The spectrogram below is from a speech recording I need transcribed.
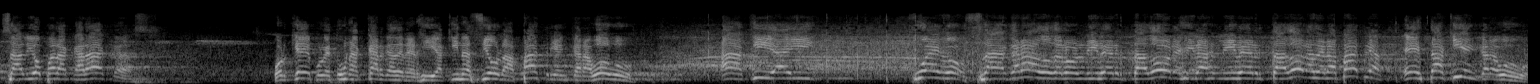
salió para Caracas. ¿Por qué? Porque esto es una carga de energía. Aquí nació la patria en Carabobo. Aquí hay fuego sagrado de los libertadores y las libertadoras de la patria. Está aquí en Carabobo.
